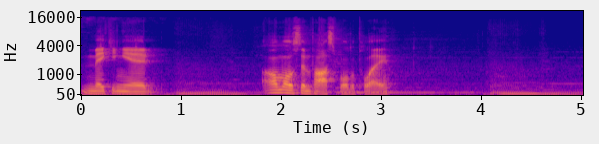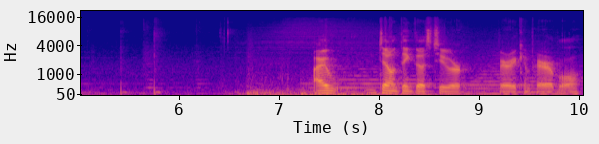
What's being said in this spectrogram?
making it almost impossible to play. I don't think those two are very comparable.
